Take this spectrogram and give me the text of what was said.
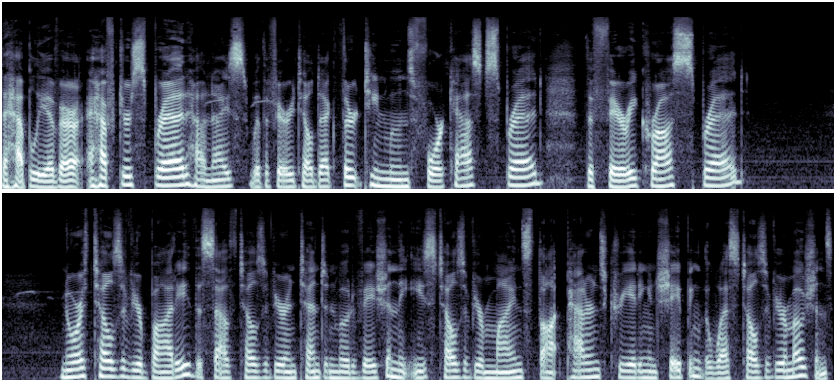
the happily ever after spread, how nice with a fairy tale deck, 13 moons forecast spread, the fairy cross spread. North tells of your body, the south tells of your intent and motivation, the east tells of your mind's thought patterns creating and shaping, the west tells of your emotions.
